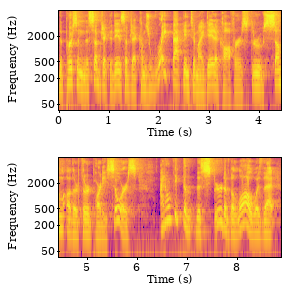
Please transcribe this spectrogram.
the person, the subject, the data subject comes right back into my data coffers through some other third party source. I don't think the, the spirit of the law was that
